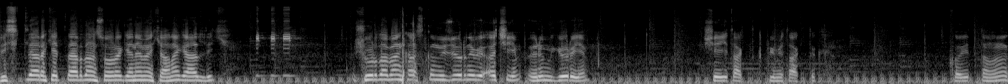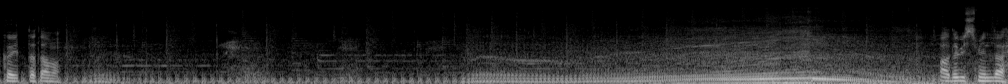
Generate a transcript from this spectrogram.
Riskli hareketlerden sonra gene mekana geldik. Şurada ben kaskın vizörünü bir açayım. Önümü göreyim. Şeyi taktık, pimi taktık. Kayıtta mı? Kayıtta tamam. Hadi bismillah.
